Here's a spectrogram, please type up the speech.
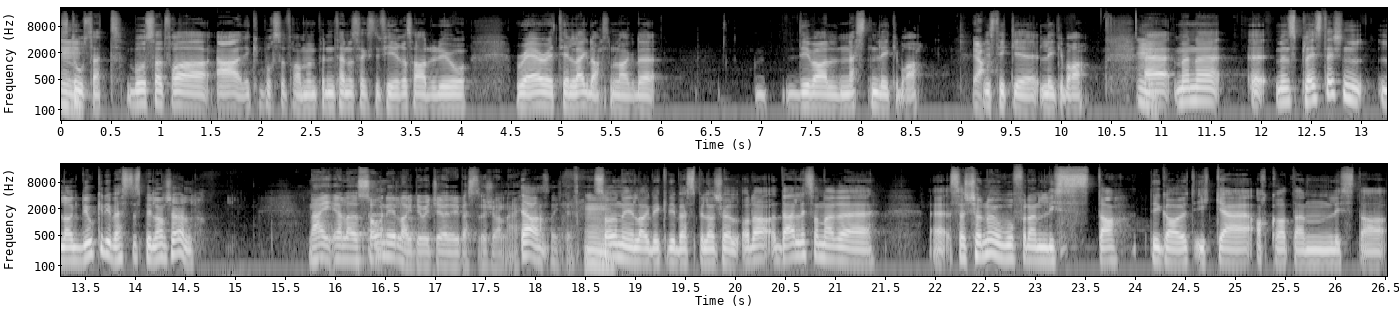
Stort sett. Bortsett fra Ja, ikke bortsett fra, men på Nintendo 64 så hadde du jo Rare i tillegg, da, som lagde De var nesten like bra. Ja. Hvis ikke like bra. Eh, men eh, eh, mens PlayStation lagde jo ikke de beste spillene sjøl. Nei, eller Sony lagde jo ikke de beste sjøl, nei. Ja, mm. Sony lagde ikke de beste spillene sjøl. Og da, det er litt sånn der eh, Så jeg skjønner jo hvorfor den lista de ga ut, ikke er akkurat den lista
